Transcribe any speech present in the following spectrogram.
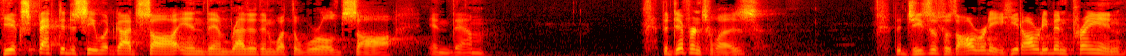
He expected to see what God saw in them rather than what the world saw in them. The difference was that Jesus was already, he'd already been praying,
